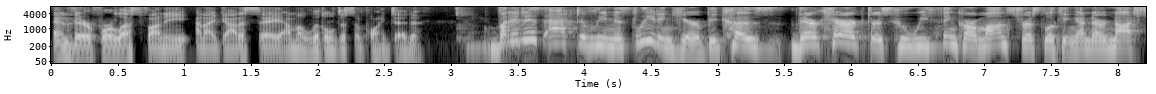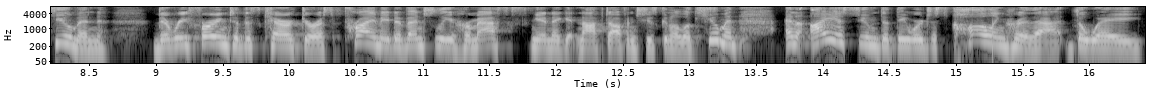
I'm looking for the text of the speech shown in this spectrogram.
and therefore less funny. And I gotta say, I'm a little disappointed. But it is actively misleading here because they're characters who we think are monstrous looking and are not human. They're referring to this character as primate. Eventually, her mask's going to get knocked off and she's going to look human. And I assumed that they were just calling her that the way,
